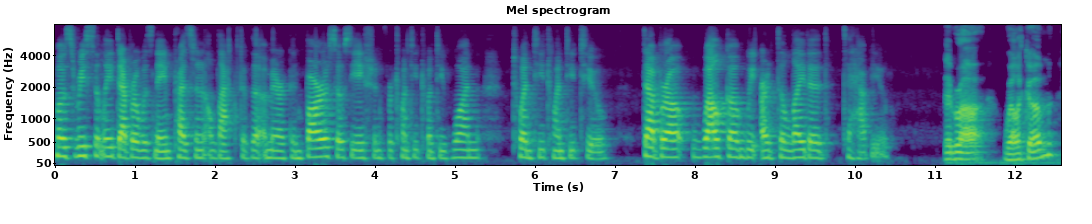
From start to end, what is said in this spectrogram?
Most recently, Deborah was named President elect of the American Bar Association for 2021 2022. Deborah, welcome. We are delighted to have you. Deborah, welcome.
